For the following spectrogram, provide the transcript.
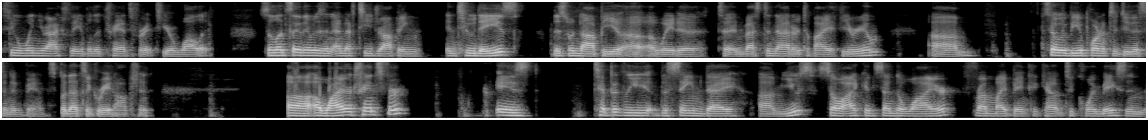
to when you're actually able to transfer it to your wallet. So let's say there was an NFT dropping in two days this would not be a, a way to to invest in that or to buy Ethereum. Um, so it would be important to do this in advance, but that's a great option. Uh, a wire transfer is typically the same day um, use. So I could send a wire from my bank account to Coinbase, and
